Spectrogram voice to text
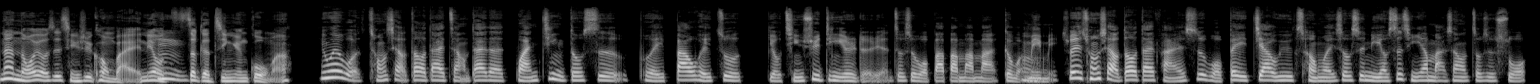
那 Noel 是情绪空白，你有嗯这个经验过吗？因为我从小到大长大的环境都是会包围住有情绪定义的人，就是我爸爸妈妈跟我妹妹，所以从小到大反而是我被教育成为就是你有事情要马上就是说，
